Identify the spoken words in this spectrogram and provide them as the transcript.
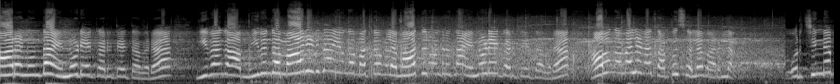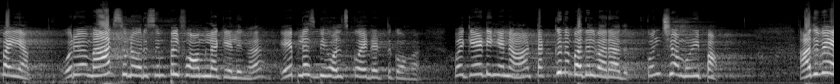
மாறணும் தான் என்னுடைய கருத்தே தவிர இவங்க இவங்க மாறிட்டு தான் இவங்க மற்றவங்களை மாற்றணுன்றது தான் என்னுடைய கருத்தே தவிர அவங்க மேல நான் தப்பு சொல்ல வரல. ஒரு சின்ன பையன் ஒரு மேக்ஸில் ஒரு சிம்பிள் ஃபார்முலா கேளுங்க. A plus B whole square எடுத்துக்கோங்க. போய் கேட்டிங்கன்னா டக்குன்னு பதில் வராது. கொஞ்சம் முழிப்பான். அதுவே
